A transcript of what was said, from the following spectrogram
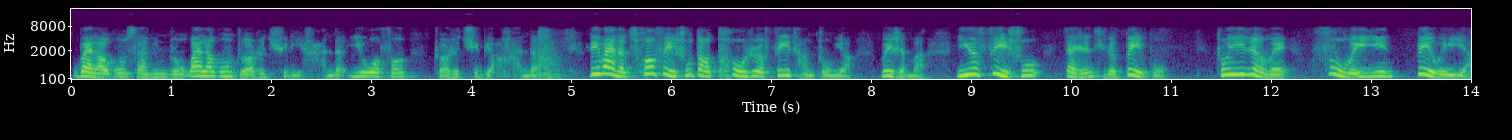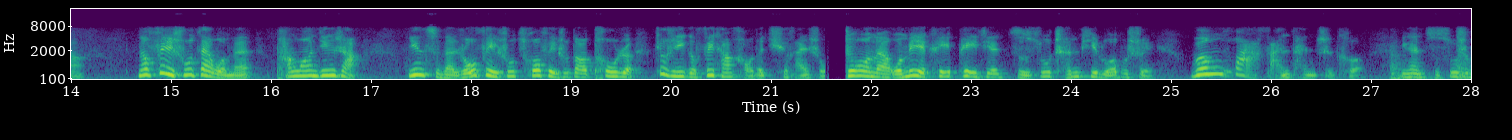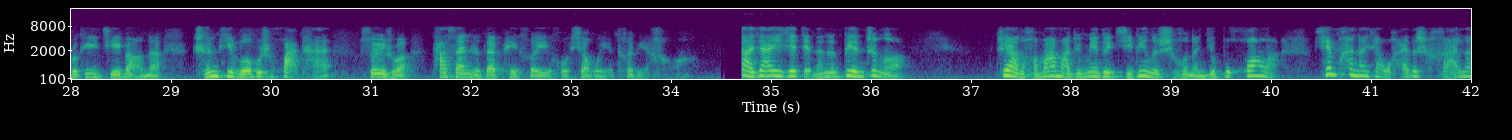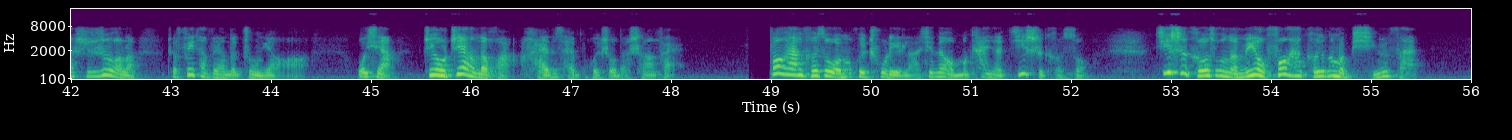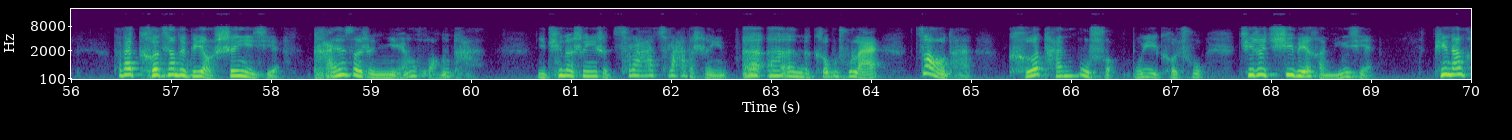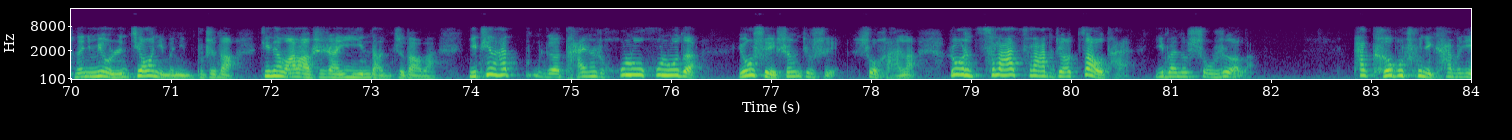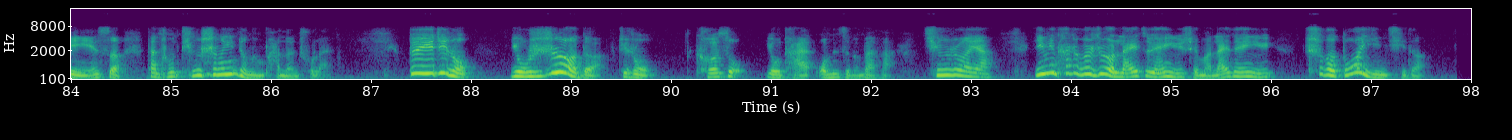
外劳宫三分钟，外劳宫主要是去里寒的，一窝蜂。主要是去表寒的，另外呢，搓肺腧到透热非常重要。为什么？因为肺腧在人体的背部，中医认为腹为阴，背为阳。那肺腧在我们膀胱经上，因此呢，揉肺腧、搓肺腧到透热，就是一个非常好的驱寒手。之后呢，我们也可以配一些紫苏、陈皮、萝卜水，温化寒痰止咳。你看紫苏是不是可以解表呢？陈皮、萝卜是化痰，所以说。它三者再配合以后，效果也特别好啊！大家一些简单的辩证啊，这样的话，妈妈就面对疾病的时候呢，你就不慌了，先判断一下我孩子是寒了是热了，这非常非常的重要啊！我想只有这样的话，孩子才不会受到伤害。风寒咳嗽我们会处理了，现在我们看一下积食咳嗽。积食咳嗽呢，没有风寒咳嗽那么频繁，它它咳相对比较深一些，痰色是黏黄痰。你听的声音是刺啦刺啦的声音，嗯嗯嗯的咳不出来，燥痰，咳痰不爽，不易咳出。其实区别很明显，平常可能你没有人教你们，你们不知道。今天王老师这样一引导，你知道吧？你听他那个痰声是呼噜呼噜的，有水声就是受寒了；如果是刺啦刺啦的，就叫燥痰，一般都受热了。他咳不出，你看不见颜色，但从听声音就能判断出来。对于这种有热的这种。咳嗽有痰，我们怎么办法？清热呀，因为它这个热来自于什么？来自于吃的多引起的，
